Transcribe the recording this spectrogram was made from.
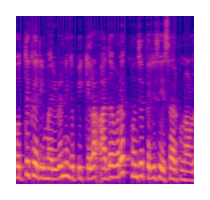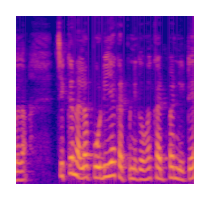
கொத்துக்கறி மாதிரி கூட நீங்கள் பிக்கலாம். அதை விட கொஞ்சம் பெரிய சைஸாக இருக்கணும் அவ்வளோதான் சிக்கன் நல்லா பொடியாக கட் பண்ணிக்கோங்க. கட் பண்ணிவிட்டு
